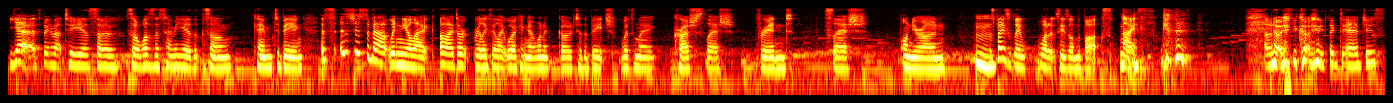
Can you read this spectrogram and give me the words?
yeah, it's been about two years, so so it was this time of year that the song came to being. It's it's just about when you're like, oh, I don't really feel like working. I want to go to the beach with my crush slash friend slash on your own. It's basically what it says on the box. Nice. I don't know if you got anything to add, Jess.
